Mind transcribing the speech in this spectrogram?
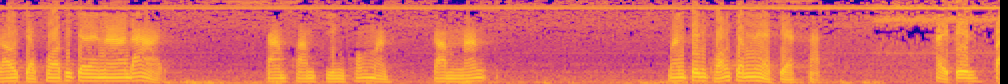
เราจะพอพิจารณาได้ ตามความจริงของมัน กรรมนั้น มันเป็นของจำแนกแจกสัตว์ให้เป็นไป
